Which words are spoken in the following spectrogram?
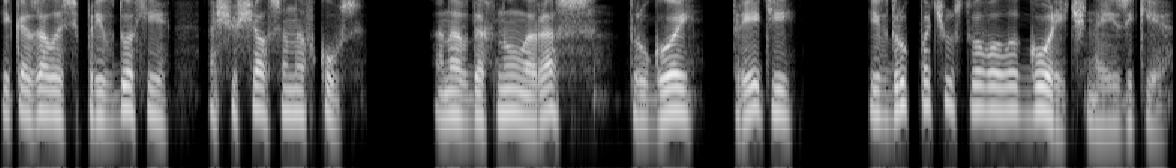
и, казалось, при вдохе ощущался на вкус. Она вдохнула раз, другой, третий и вдруг почувствовала горечь на языке.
